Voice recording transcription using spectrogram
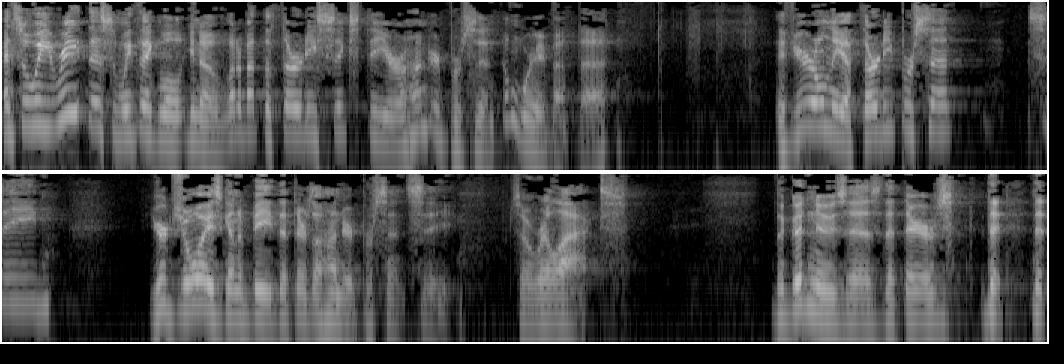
And so we read this and we think, well, you know, what about the 30, 60, or 100%? Don't worry about that. If you're only a 30% seed, your joy is going to be that there's a hundred percent seed. So relax. The good news is that there's, that, that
